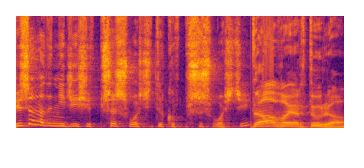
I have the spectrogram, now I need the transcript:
Wiesz, że Aladdin nie dzieje się w przeszłości, tylko w przyszłości? Dawaj, Arturo.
